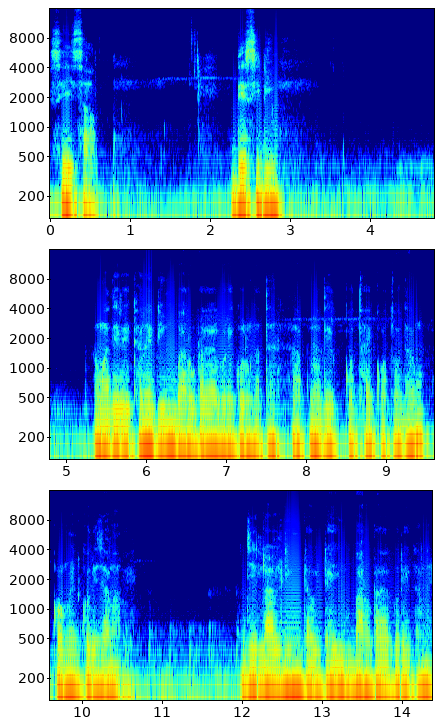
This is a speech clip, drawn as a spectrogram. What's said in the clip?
সেই স্বাদ। দেশি ডিম। আমাদের এখানে ডিম বারো টাকা করে কলকাতায় আপনাদের কোথায় কত দাম? কমেন্ট করে জানাবে। যে লাল ডিমটা ওইটাই বারো টাকা করে এখানে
